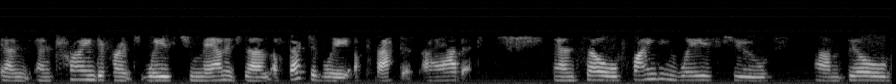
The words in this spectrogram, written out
and and trying different ways to manage them effectively a practice, a habit. And so, finding ways to um, build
